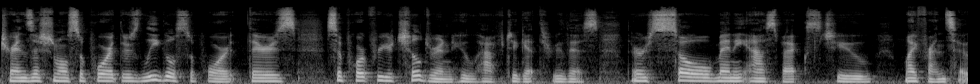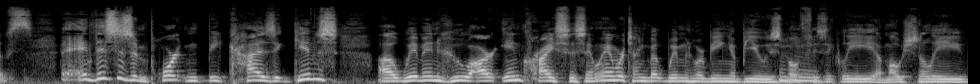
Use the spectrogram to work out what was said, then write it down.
transitional support, there's legal support, there's support for your children who have to get through this. There are so many aspects to my friend's house. And this is important because it gives uh, women who are in crisis, and, we're talking about women who are being abused, mm-hmm. both physically, emotionally,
